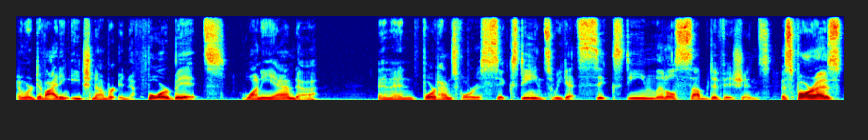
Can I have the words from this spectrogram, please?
and we're dividing each number into four bits, one E and a, and then 4 times 4 is 16. So we get 16 little subdivisions. As far as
